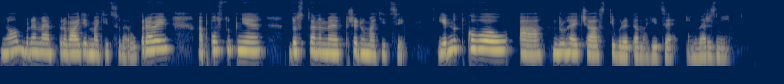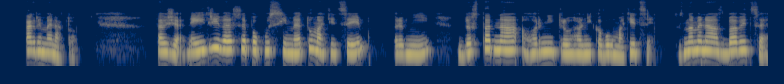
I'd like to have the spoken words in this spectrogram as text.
No, budeme provádět maticové úpravy a postupně dostaneme vpředu matici jednotkovou a v druhé části bude ta matice inverzní. Tak jdeme na to. Takže nejdříve se pokusíme tu matici první dostat na horní trojuhelníkovou matici. To znamená zbavit se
